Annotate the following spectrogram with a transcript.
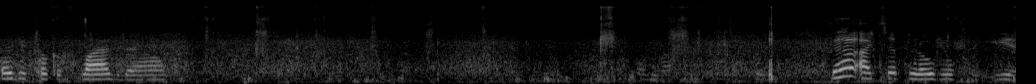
Peggy took a flag down. That I tipped it over for Ian.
